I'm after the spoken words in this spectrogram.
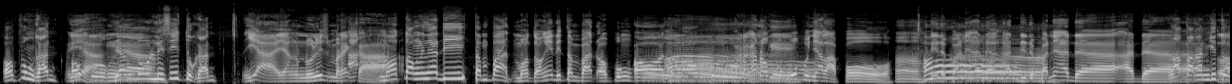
opung kan, Iya. opung yang Iya. nulis itu kan. Iya, yang nulis mereka. Ah, Motongnya di tempat. Motongnya di tempat opungku. Oh, tempat opung. Karena kan Oke. opungku punya lapo. Di depannya ada di depannya ada ada Lapangan gitu.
